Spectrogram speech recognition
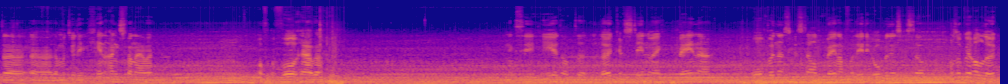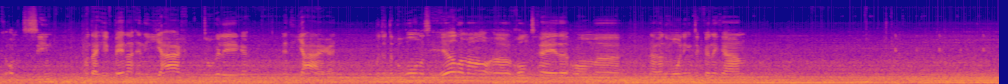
De, uh, daar moeten jullie geen angst van hebben. Of voor hebben. Ik zie hier dat de Luikersteenweg bijna open is gesteld. Bijna volledig open is gesteld. Dat is ook weer al leuk om te zien. Want dat heeft bijna een jaar toegelegen. Een jaar hè moeten de bewoners helemaal uh, rondrijden om uh, naar een woning te kunnen gaan.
